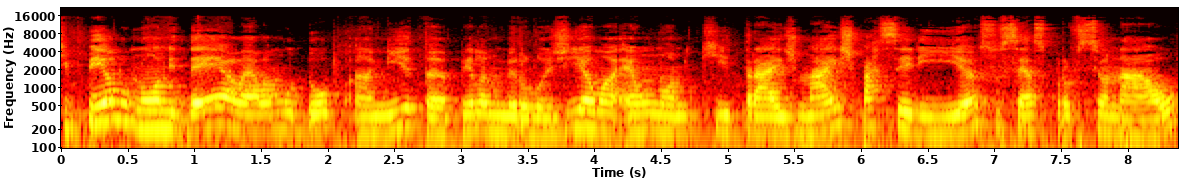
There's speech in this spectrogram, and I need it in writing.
Que pelo nome dela, ela mudou, a Anitta, pela numerologia, é, uma- é um nome que traz mais parceria, sucesso profissional.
